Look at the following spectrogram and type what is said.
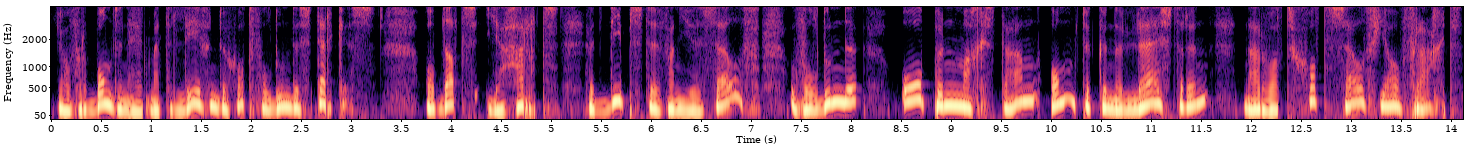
jouw verbondenheid met de levende God voldoende sterk is. Opdat je hart, het diepste van jezelf, voldoende open mag staan om te kunnen luisteren naar wat God zelf jou vraagt.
